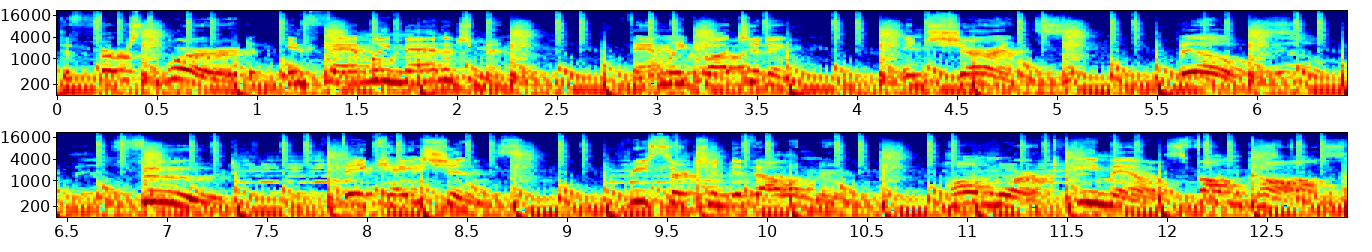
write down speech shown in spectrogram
The first word in family management, family budgeting, insurance, bills, food, vacations, research and development, homework, emails, phone calls.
